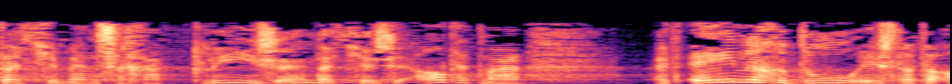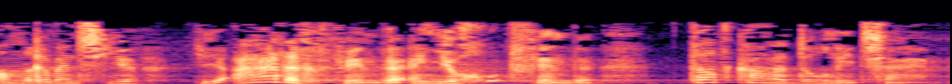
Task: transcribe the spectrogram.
dat je mensen gaat pleasen en dat je ze altijd maar het enige doel is dat de andere mensen je, je aardig vinden en je goed vinden. Dat kan het doel niet zijn.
